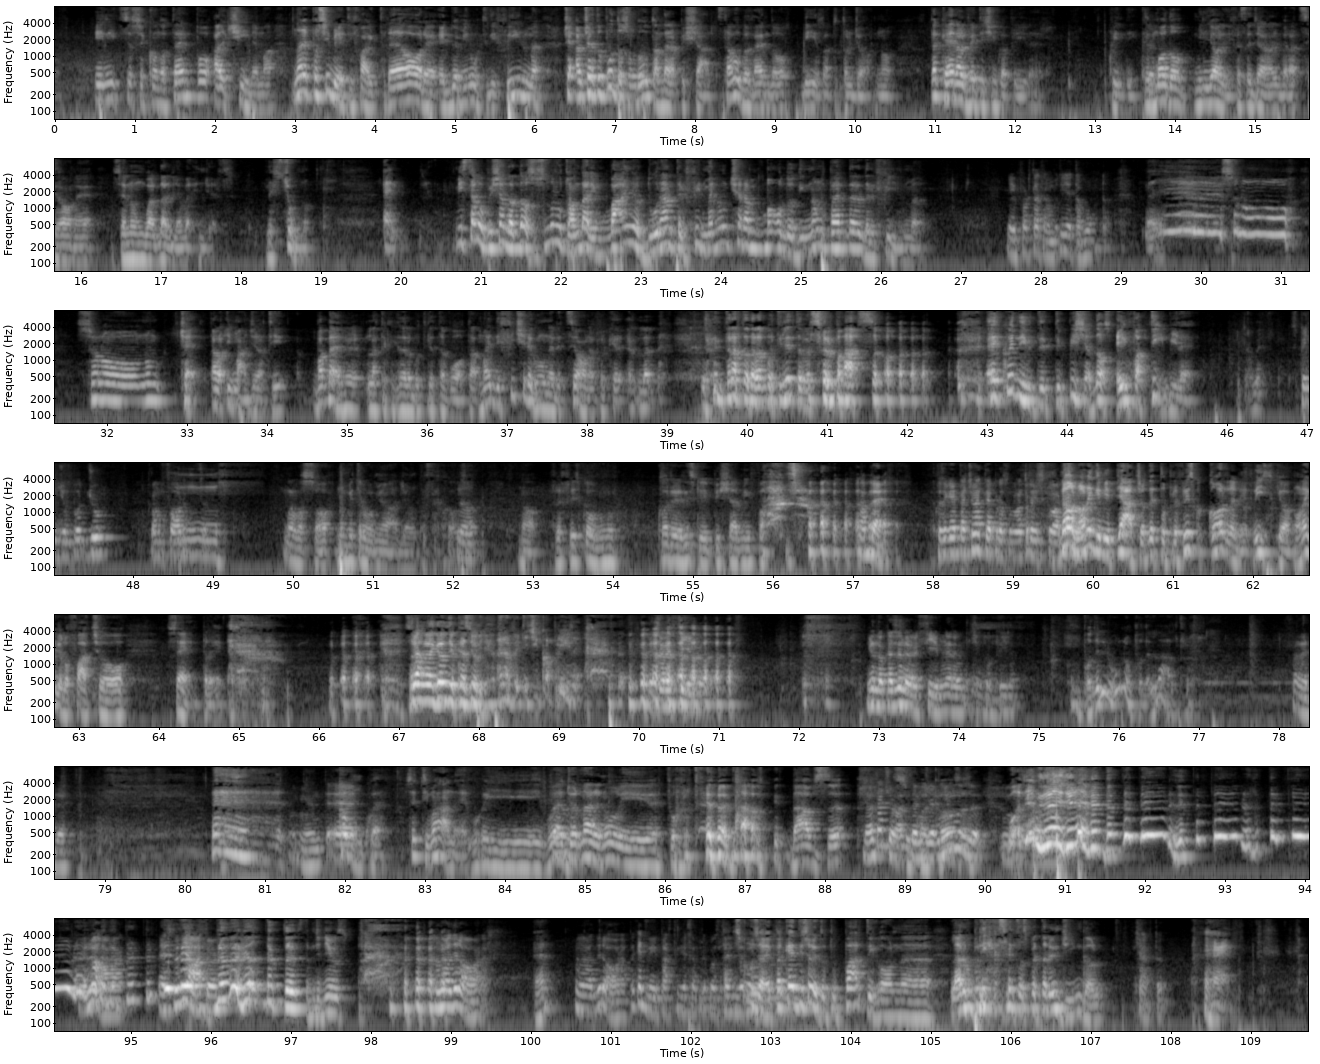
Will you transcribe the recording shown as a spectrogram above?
inizio secondo tempo al cinema. Non è possibile che ti fai tre ore e due minuti di film. Cioè, a un certo punto sono dovuto andare a pisciare. Stavo bevendo birra tutto il giorno perché era il 25 aprile. Quindi, che Sì. modo migliore di festeggiare la liberazione se non guardare gli Avengers? Nessuno. E mi stavo pisciando addosso, sono dovuto andare in bagno durante il film e non c'era modo di non perdere del film. Mi portate una bottiglietta vuota. Eh, sono. Sono. Non, cioè, allora immaginati, va bene la tecnica della bottiglietta vuota, ma è difficile con un'erezione perché la- l'entrata della bottiglietta è verso il basso. e quindi ti, ti pisci addosso, è infattibile. Vabbè, spingi un po' giù con forza. Mm, non lo so, non mi trovo a mio agio con questa cosa. No. No, preferisco correre il rischio di pisciarmi in faccia. Vabbè, cose che piacciono a te però sono un altro discorso. No, non è che mi piace, ho detto preferisco correre il rischio, non è che lo faccio sempre. Sono nelle grandi occasioni. Era il 25 aprile. C'era il film. Grande occasione era il film, era il 25 aprile. Un po' dell'uno, un po' dell'altro. Ma vedete. Eh, Niente. eh, comunque, settimane, vuoi, vuoi aggiornare noi e tuo fratello e Dav- Davs? in realtà c'è una Stranger qualcosa? No, hai studiato. Stranger News. Non la dirò ora. Eh? Non la dirò ora. Perché devi partire sempre con Stranger Scusa, News? perché di solito tu parti con eh, la rubrica senza aspettare il jingle? Certo.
